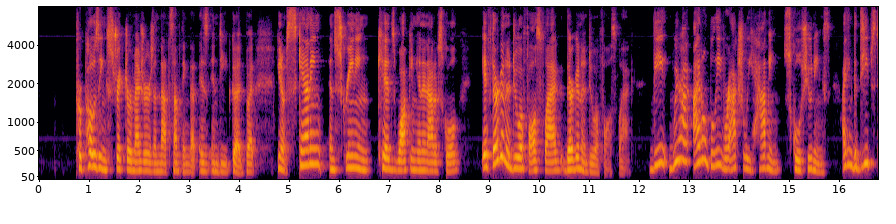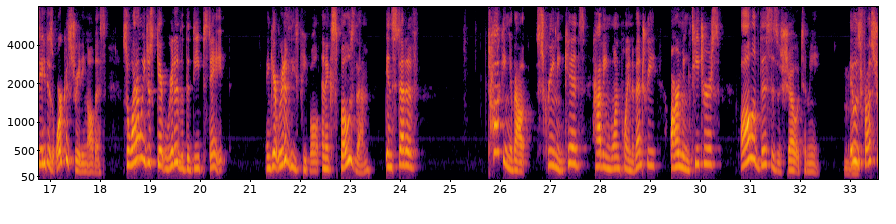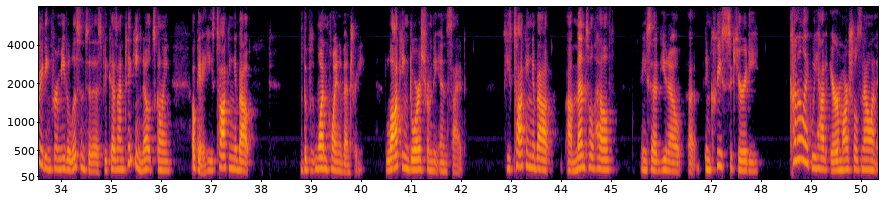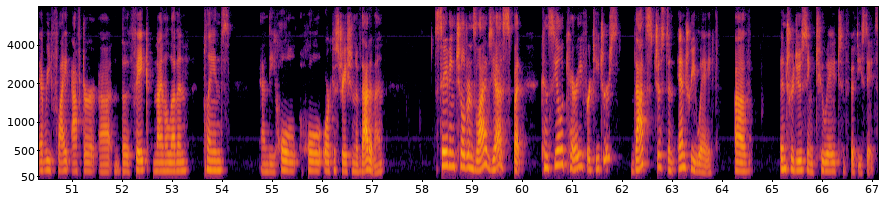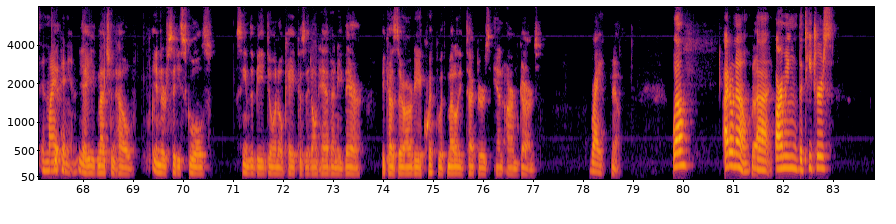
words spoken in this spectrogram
proposing stricter measures, and that's something that is indeed good. But you know, scanning and screening kids walking in and out of school, if they're going to do a false flag, they're going to do a false flag. The we're I don't believe we're actually having school shootings. I think the deep state is orchestrating all this. So why don't we just get rid of the deep state and get rid of these people and expose them instead of talking about screening kids, having one point of entry, arming teachers. All of this is a show to me. Mm-hmm. It was frustrating for me to listen to this because I'm taking notes going, okay, he's talking about the one point of entry, locking doors from the inside. He's talking about uh, mental health. And he said, you know, uh, increased security, kind of like we have air marshals now on every flight after uh, the fake 9 11 planes and the whole whole orchestration of that event saving children's lives yes but concealed carry for teachers that's just an entryway of introducing 2a to the 50 states in my yeah, opinion. yeah you mentioned how inner city schools seem to be doing okay because they don't have any there because they're already equipped with metal detectors and armed guards. Right. Yeah. Well i don't know right. uh, arming the teachers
